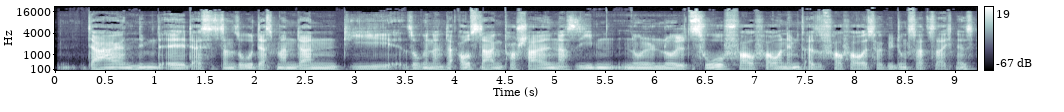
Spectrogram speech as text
da nimmt, äh, da ist es dann so, dass man dann die sogenannte Aussagenpauschale nach 7002 VV nimmt, also VV ist Vergütungsverzeichnis.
